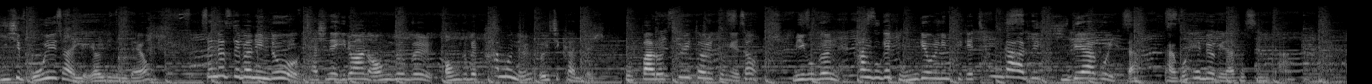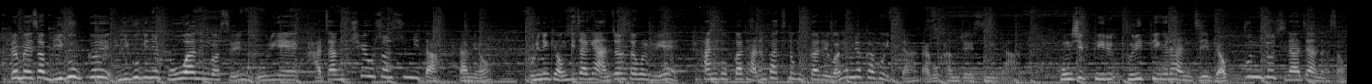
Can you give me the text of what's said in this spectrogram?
25일 사이에 열리는데요. 샌더스 대변인도 자신의 이러한 언급을 언급의 파문을 의식한 듯 곧바로 트위터를 통해서 미국은 한국의 동계올림픽에 참가하길 기대하고 있다라고 해명에 나섰습니다. 그러면서 미국을 미국인을 보호하는 것은 우리의 가장 최우선 순위다라며 우리는 경기장의 안전성을 위해 한국과 다른 파트너 국가들과 협력하고 있다라고 강조했습니다. 공식 브리핑을 한 지 몇 분도 지나지 않아서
